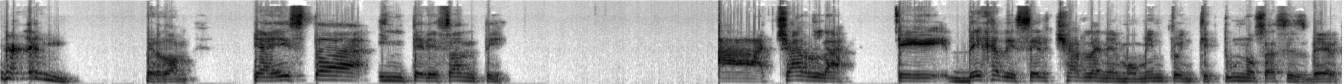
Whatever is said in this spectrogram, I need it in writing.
perdón, que a esta interesante charla que deja de ser charla en el momento en que tú nos haces ver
